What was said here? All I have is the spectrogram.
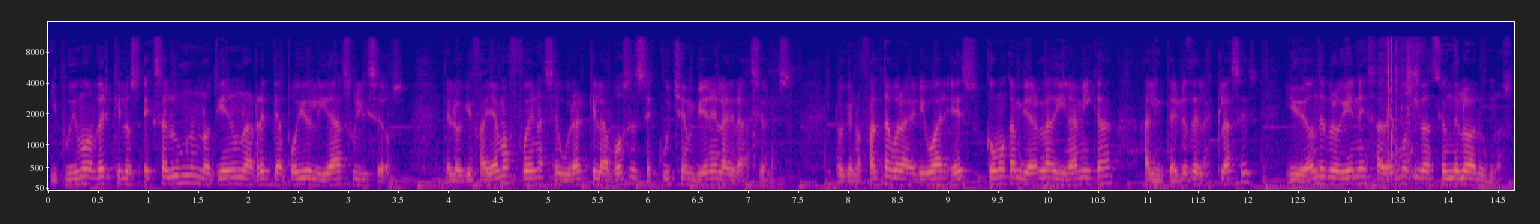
y pudimos ver que los exalumnos no tienen una red de apoyo ligada a sus liceos. En lo que fallamos fue en asegurar que las voces se escuchen bien en las grabaciones. Lo que nos falta por averiguar es cómo cambiar la dinámica al interior de las clases y de dónde proviene esa desmotivación de los alumnos.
